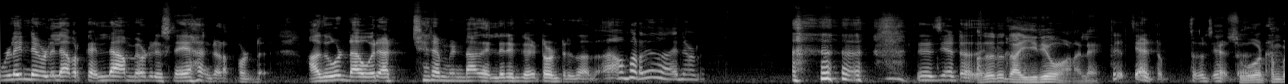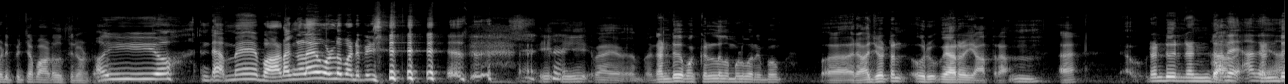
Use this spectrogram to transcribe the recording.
ഉള്ളിന്റെ ഉള്ളിൽ അവർക്ക് എല്ലാ അമ്മയോടൊരു സ്നേഹം കിടപ്പുണ്ട്. അതുകൊണ്ടാണ് ഒരക്ഷരം മിണ്ടാതെ എല്ലാവരും കേട്ടോണ്ടിരുന്നതെന്ന്. അവൻ പറഞ്ഞത് അതിനോട് തീർച്ചയായിട്ടും അതെ. അതൊരു ധൈര്യവുമാണല്ലേ? തീർച്ചയായിട്ടും തീർച്ചയായിട്ടും. സുവട്ടം പഠിപ്പിച്ച പാഠം ഒത്തിരി അയ്യോ എന്റെ അമ്മയെ പാഠങ്ങളെ ഉള്ളു പഠിപ്പിച്ച്. ഈ രണ്ട് മക്കളിൽ നമ്മൾ പറയുമ്പോൾ രാജേട്ടൻ ഒരു വേറൊരു യാത്ര. രണ്ടുപേരും രണ്ട് രണ്ട്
